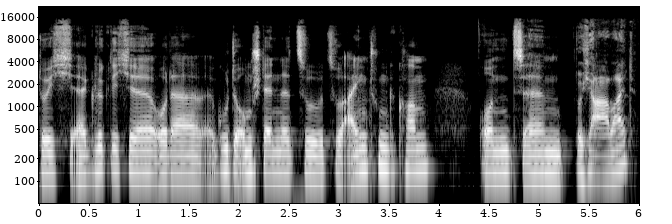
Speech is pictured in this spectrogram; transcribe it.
durch äh, glückliche oder gute Umstände zu zu Eigentum gekommen und ähm, durch Arbeit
